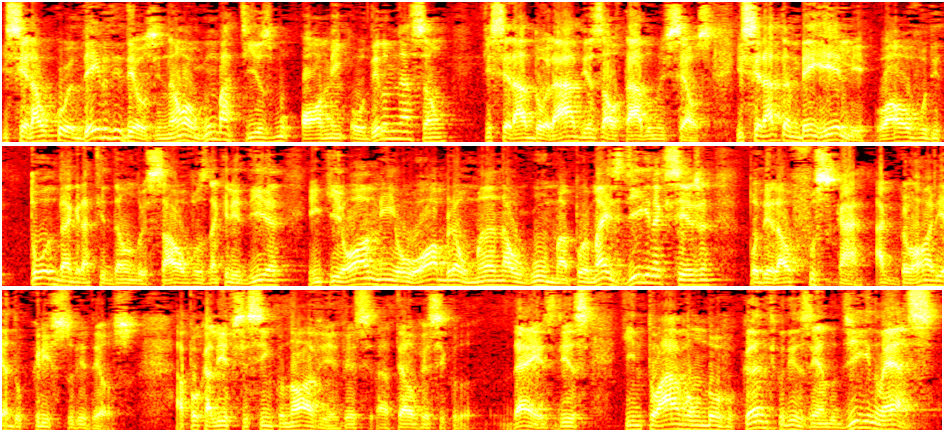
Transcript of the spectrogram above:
E será o Cordeiro de Deus, e não algum batismo, homem ou denominação, que será adorado e exaltado nos céus. E será também ele o alvo de toda a gratidão dos salvos naquele dia em que homem ou obra humana alguma, por mais digna que seja, poderá ofuscar a glória do Cristo de Deus. Apocalipse 5, 9 até o versículo 10 diz que entoavam um novo cântico dizendo: Digno és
